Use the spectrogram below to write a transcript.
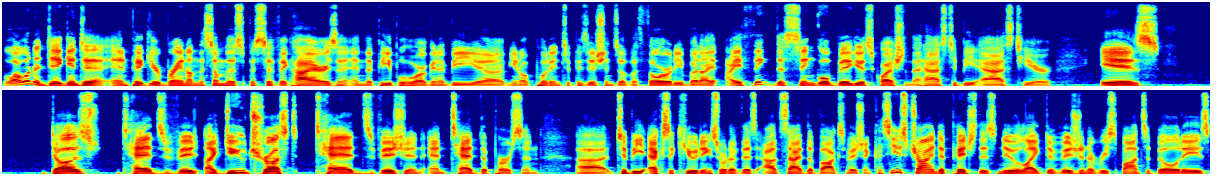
Well, I want to dig into and pick your brain on the, some of the specific hires and, and the people who are going to be, uh, you know, put into positions of authority. But I, I think the single biggest question that has to be asked here is, does Ted's vision, like, do you trust Ted's vision and Ted the person uh, to be executing sort of this outside the box vision? Because he's trying to pitch this new like division of responsibilities,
